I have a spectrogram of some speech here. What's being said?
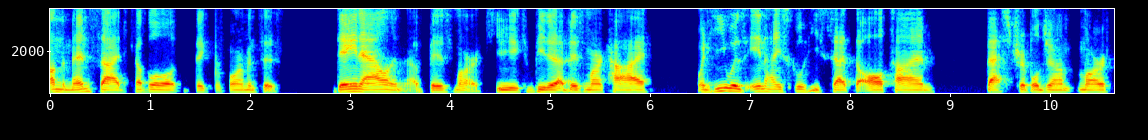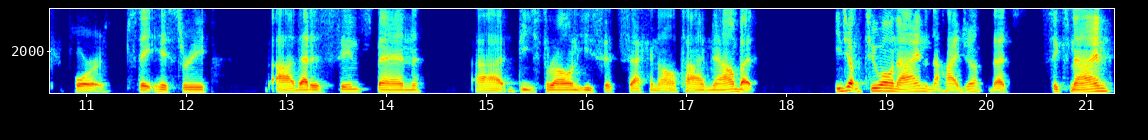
on the men's side, a couple of big performances. Dane Allen of Bismarck, he competed at Bismarck High. When he was in high school, he set the all time best triple jump mark for state history. Uh, that has since been uh, dethroned. He sits second all time now, but he jumped 209 in the high jump. That's six nine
